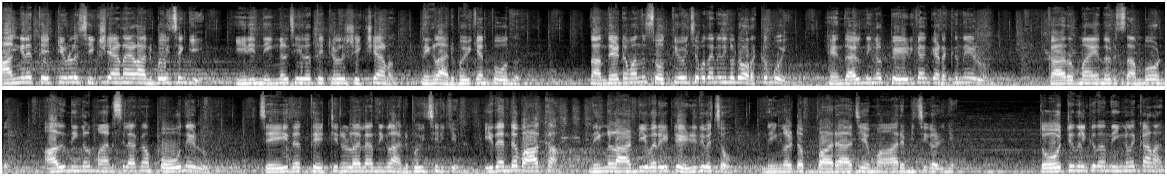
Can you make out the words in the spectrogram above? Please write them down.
അങ്ങനെ തെറ്റിയുള്ള ശിക്ഷയാണ് അയാൾ അനുഭവിച്ചെങ്കിൽ ഇനി നിങ്ങൾ ചെയ്ത തെറ്റിയുള്ള ശിക്ഷയാണ് നിങ്ങൾ അനുഭവിക്കാൻ പോകുന്നത്. നന്ദേട്ടൻ വന്ന് സ്വത്ത് ചോദിച്ചപ്പോൾ തന്നെ നിങ്ങളുടെ ഉറക്കം പോയി. എന്തായാലും നിങ്ങൾ പേടിക്കാൻ കിടക്കുന്നേ ഉള്ളൂ. കർമ്മ എന്നൊരു സംഭവമുണ്ട്. അത് നിങ്ങൾ മനസ്സിലാക്കാൻ പോകുന്നേ ഉള്ളൂ. ചെയ്ത തെറ്റിനുള്ളതെല്ലാം നിങ്ങൾ അനുഭവിച്ചിരിക്കും. ഇതെന്റെ വാക്കാ. നിങ്ങൾ അടിവരയിട്ട് എഴുതി വെച്ചോ. നിങ്ങളുടെ പരാജയം ആരംഭിച്ചു കഴിഞ്ഞു. തോറ്റു നിൽക്കുന്ന നിങ്ങളെ കാണാൻ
